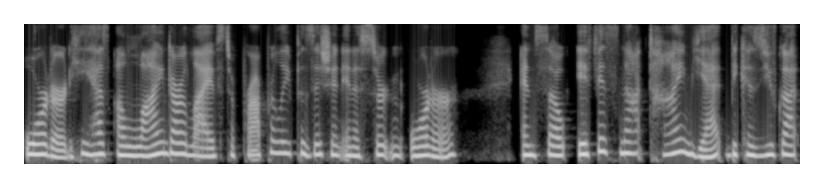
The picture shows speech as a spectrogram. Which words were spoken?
ordered, He has aligned our lives to properly position in a certain order. And so if it's not time yet because you've got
